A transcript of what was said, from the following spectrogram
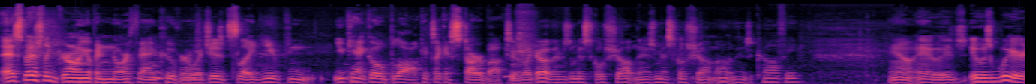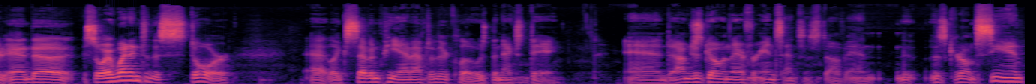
Especially growing up in North Vancouver, which is like you can you can't go a block. It's like a Starbucks. It's like oh, there's a mystical shop. And there's a mystical shop. Oh, there's a coffee. You know, it was it was weird. And uh, so I went into the store at like 7 p.m. after they're closed the next day, and I'm just going there for incense and stuff. And th- this girl I'm seeing,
